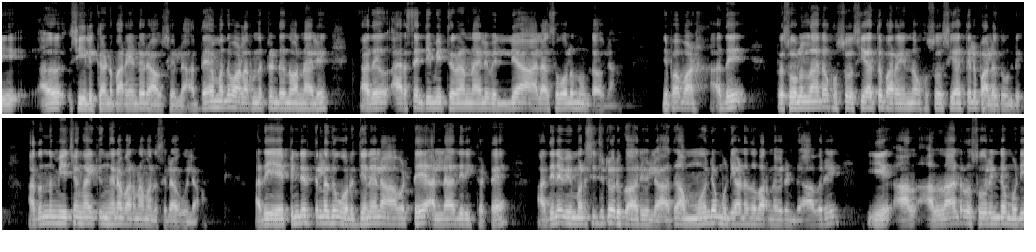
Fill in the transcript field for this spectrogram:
ഈ അത് ശീലിക്കാണ്ട് പറയേണ്ട ഒരു ആവശ്യമില്ല. അദ്ദേഹം അത് വളർന്നിട്ടുണ്ട് എന്ന് പറഞ്ഞാൽ അത് അര സെന്റിമീറ്റർ പറഞ്ഞാൽ വലിയ ആലാസ് പോലൊന്നും ഉണ്ടാവില്ല. ഇനിയിപ്പോൾ അത് റസൂലുള്ളാന്റെ ഹുസൂസിയാത്ത് പറയുന്ന ഹുസൂസിയാത്തിൽ പലതുണ്ട് അതൊന്നും ഈ ചങ്ങായിക്ക് ഇങ്ങനെ പറഞ്ഞാൽ മനസ്സിലാകില്ല അത് ഏപ്പിന്റെ അടുത്തുള്ളത് ഒറിജിനൽ ആവട്ടെ അല്ലാതിരിക്കട്ടെ അതിനെ വിമർശിച്ചിട്ട് ഒരു കാര്യമില്ല. അത് അമ്മൂന്റെ മുടിയാണെന്ന് പറഞ്ഞവരുണ്ട്. അവർ ഈ അള്ളാന്റെ റസൂലിന്റെ മുടി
